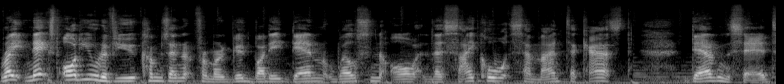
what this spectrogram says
Right, next audio review comes in from our good buddy Darren Wilson of the Psycho Samantha cast. Darren said,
